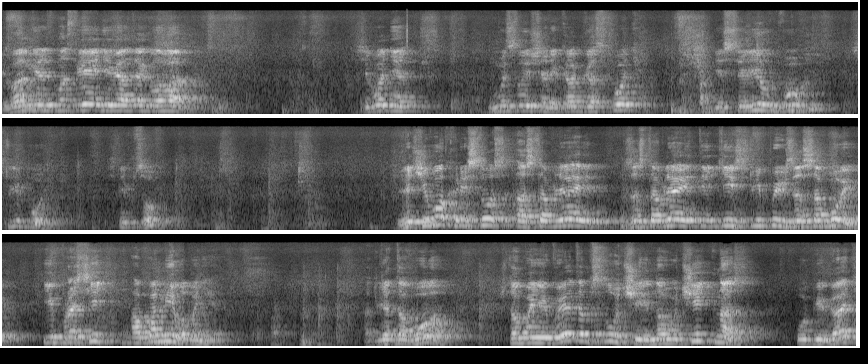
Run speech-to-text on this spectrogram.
Евангелие от Матфея, 9 глава. Сегодня мы слышали, как Господь исцелил двух слепой, слепцов. Для чего Христос оставляет, заставляет идти слепых за собой и просить о помиловании? А для того, чтобы и в этом случае научить нас убегать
